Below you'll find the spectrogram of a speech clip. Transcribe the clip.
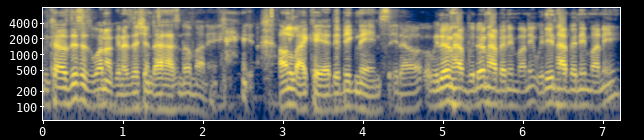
because this is one organization that has no money, unlike uh, the big names. You know, we don't have we don't have any money. We didn't have any money,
